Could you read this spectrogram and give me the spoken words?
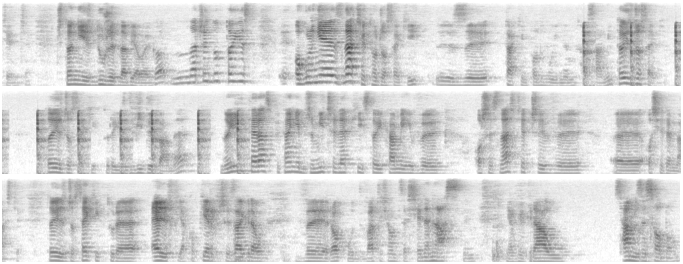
cięcie. Czy to nie jest duże dla białego? Znaczy, no to jest. y, Ogólnie znacie to Joseki y, z takim podwójnym hasami. To jest Joseki. To jest Joseki, które jest widywane. No i teraz pytanie brzmi, czy lepiej stoi kamień w o 16 czy w e, o 17. To jest Joseki, które Elf jako pierwszy zagrał w roku 2017, jak grał sam ze sobą.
